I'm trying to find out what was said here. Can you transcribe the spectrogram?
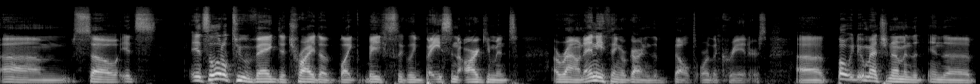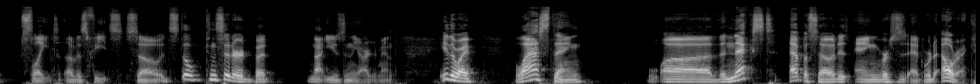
Um, so it's it's a little too vague to try to like basically base an argument around anything regarding the belt or the creators. Uh, but we do mention him in the in the slate of his feats, so it's still considered, but not used in the argument. Either way, last thing, uh, the next episode is Aang versus Edward Elric,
